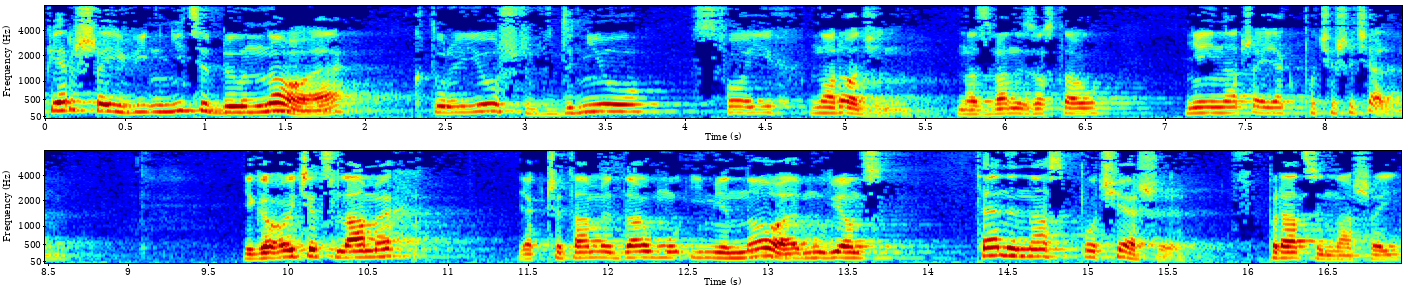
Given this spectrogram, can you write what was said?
pierwszej winnicy był Noe, który już w dniu swoich narodzin nazwany został nie inaczej jak pocieszycielem. Jego ojciec Lamech, jak czytamy, dał mu imię Noe, mówiąc: Ten nas pocieszy w pracy naszej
